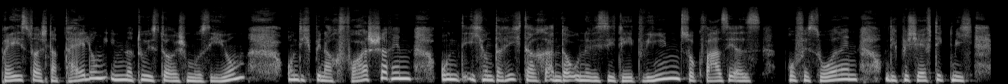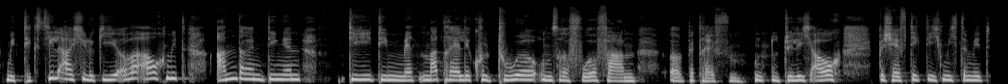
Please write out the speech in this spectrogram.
prähistorischen Abteilung im Naturhistorischen Museum und ich bin auch Forscherin und ich unterrichte auch an der Universität Wien, so quasi als Professorin und ich beschäftige mich mit Textilarchäologie, aber auch mit anderen Dingen, die die materielle Kultur unserer Vorfahren äh, betreffen. Und natürlich auch beschäftigte ich mich damit,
